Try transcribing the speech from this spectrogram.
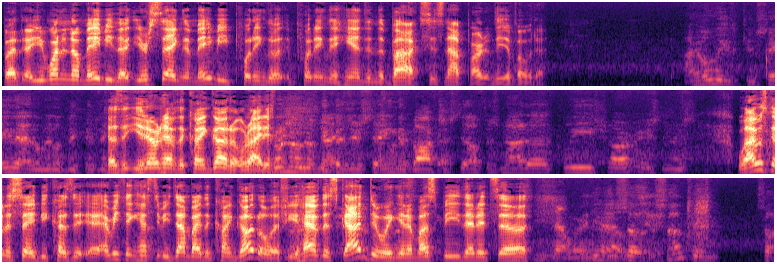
But uh, you want to know maybe that you're saying that maybe putting the putting the hand in the box is not part of the avoda I only can say that a little bit because because you don't have the kohen gadol, right? No, no, no, because they're saying the box itself is not a kli Well, I was going to say because it, everything has to be done by the kohen gadol. If you have this God doing it, it must be that it's uh, wearing the Yeah, so something, so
